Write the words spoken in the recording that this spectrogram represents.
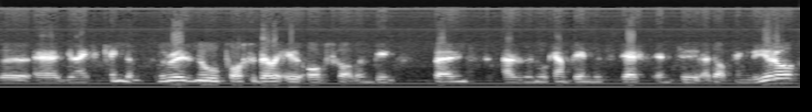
the United Kingdom. There is no possibility of Scotland being bound as the No campaign would suggest, into adopting the euro.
